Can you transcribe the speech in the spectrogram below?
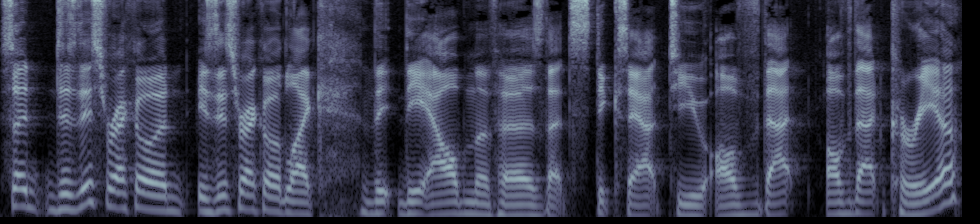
So does this record is this record like the the album of hers that sticks out to you of that of that career?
